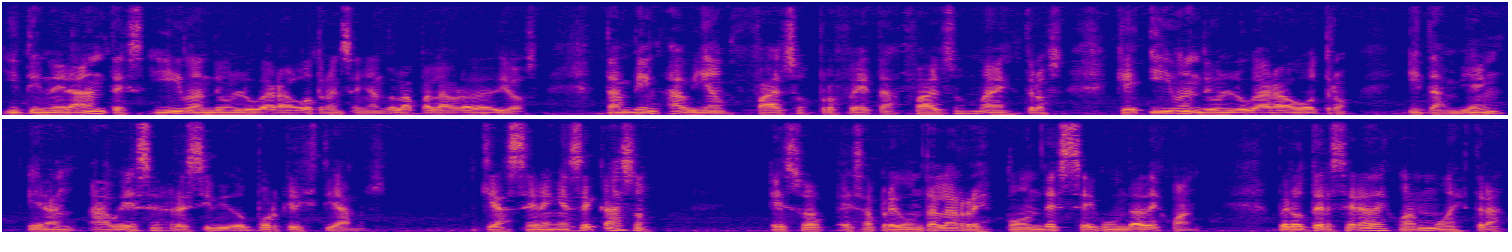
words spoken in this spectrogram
itinerantes iban de un lugar a otro enseñando la palabra de Dios, también habían falsos profetas, falsos maestros que iban de un lugar a otro y también eran a veces recibidos por cristianos. ¿Qué hacer en ese caso? esa pregunta la responde segunda de Juan. Pero tercera de Juan muestra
